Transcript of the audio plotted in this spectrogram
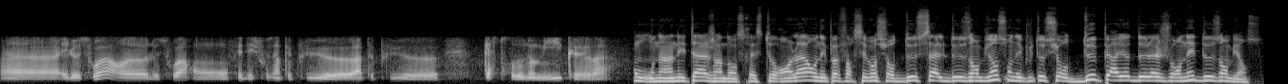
Euh, et le soir, euh, le soir, on fait des choses un peu plus, euh, un peu plus euh, gastronomiques. euh, voilà. On a un étage hein, dans ce restaurant-là, on n'est pas forcément sur deux salles, deux ambiances, on est plutôt sur deux périodes de la journée, deux ambiances.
